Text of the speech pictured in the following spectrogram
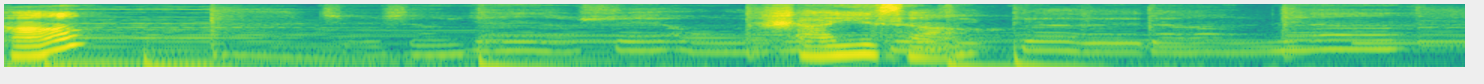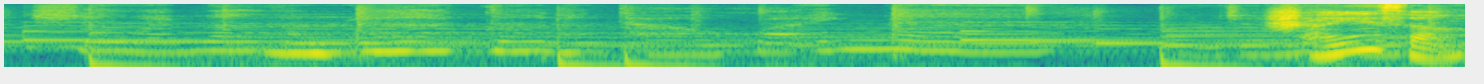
啊？啥意思啊？啥意思啊？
